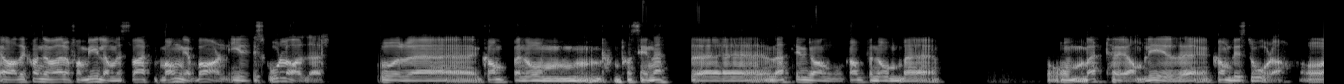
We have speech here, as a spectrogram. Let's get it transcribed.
ja, det kan jo være familier med svært mange barn i skolealder, hvor kampen om si, nett, nettilgang og kampen om om verktøyene blir, eh, kan bli store. Og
